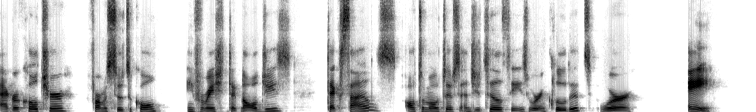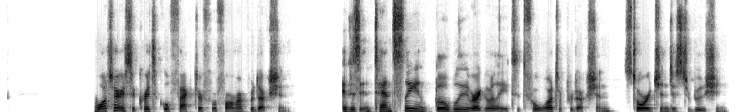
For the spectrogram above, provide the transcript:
agriculture, pharmaceutical, information technologies, textiles, automotives, and utilities were included, were A. Water is a critical factor for pharma production. It is intensely and globally regulated for water production, storage, and distribution.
